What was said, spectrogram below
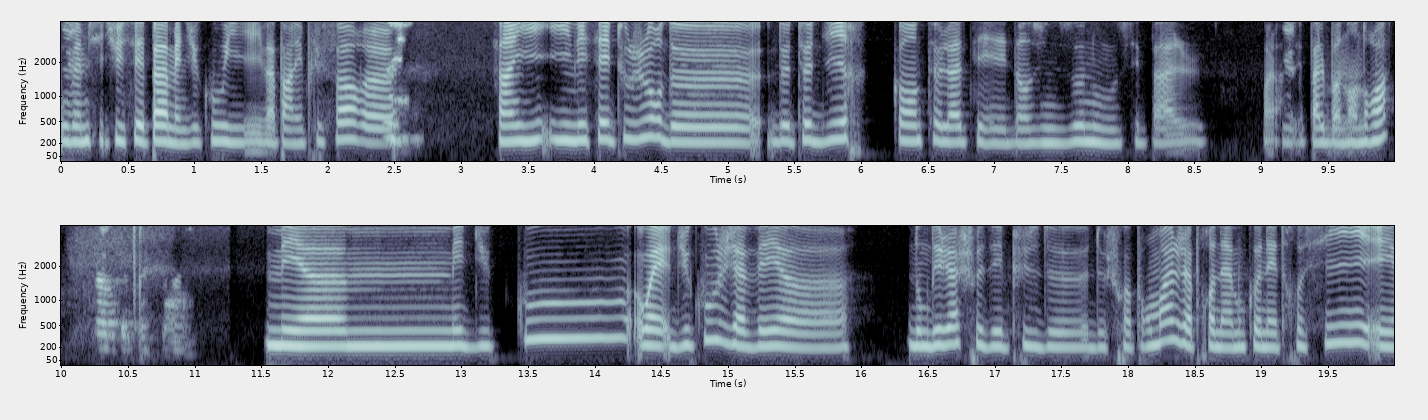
ou même si tu sais pas, mais du coup, il, va parler plus fort. Euh, enfin, il, il, essaye toujours de, de, te dire quand là, tu es dans une zone où c'est pas, le, voilà, mm. c'est pas le bon endroit. Ah, mais, euh, mais du coup, ouais, du coup, j'avais. Euh, donc, déjà, je faisais plus de, de choix pour moi. J'apprenais à me connaître aussi. Et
